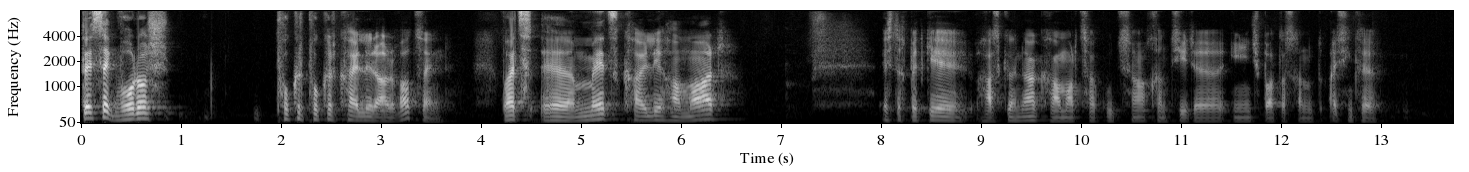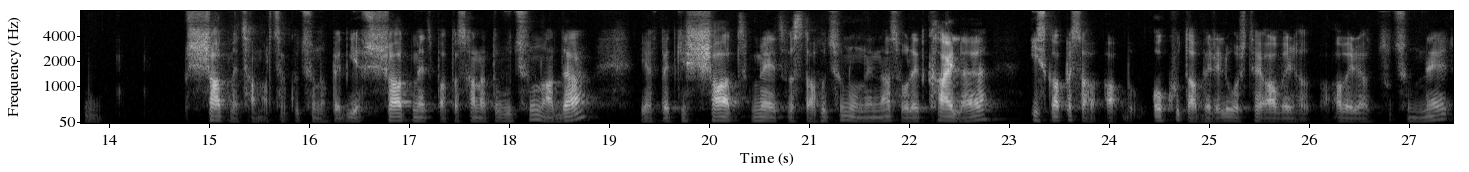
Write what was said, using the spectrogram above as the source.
տեսեք որոշ փոքր-փոքր քայլեր արված են, բայց մեծ քայլի համար այստեղ պետք է հասկանաք համարցակության խնդիրը ինչ պատասխան, այսինքն շատ մեծ համարցակությունը պետք է շատ մեծ պատասխանատվություն ա դա եւ պետք է շատ մեծ վստահություն ունենաս, որ այդ քայլը իսկապես օգուտ ա բերելու ոչ թե ավերածություններ,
